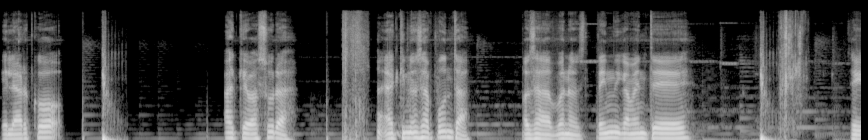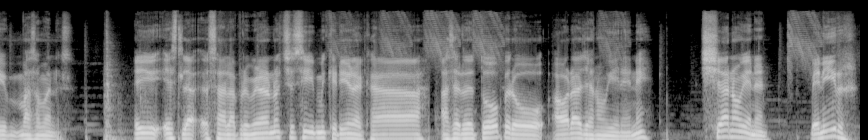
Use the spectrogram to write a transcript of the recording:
El arco... ¡Ay, qué basura! Aquí no se apunta. O sea, bueno, técnicamente... Sí, más o menos. es la, o sea, la primera noche sí me querían acá hacer de todo, pero ahora ya no vienen, ¿eh? Ya no vienen. Venir.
